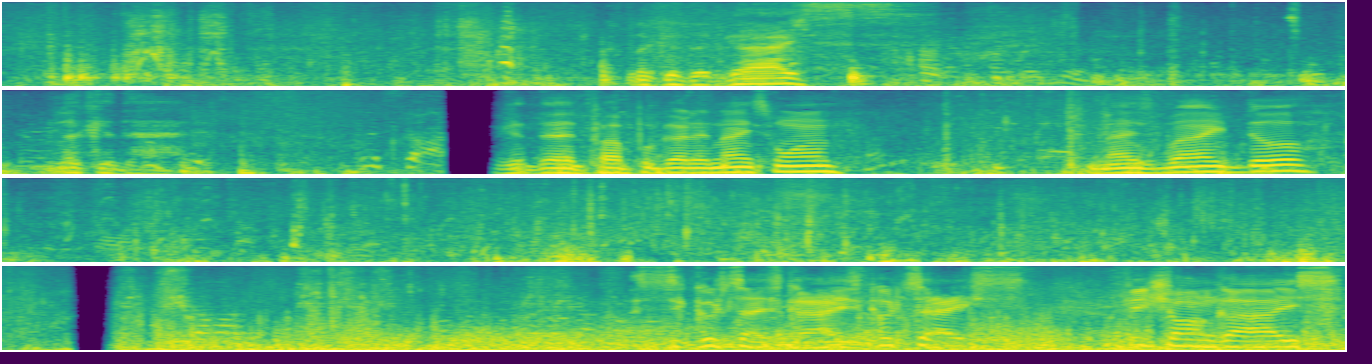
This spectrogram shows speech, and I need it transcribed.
Look at that, guys. Look at that. Look at that. Papu got a nice one. Nice bite, though. It's a good size, guys. Good size. Fish on, guys.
